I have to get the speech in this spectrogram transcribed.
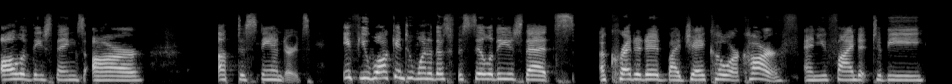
all of these things are up to standards. If you walk into one of those facilities that's accredited by JCAHO or carf and you find it to be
